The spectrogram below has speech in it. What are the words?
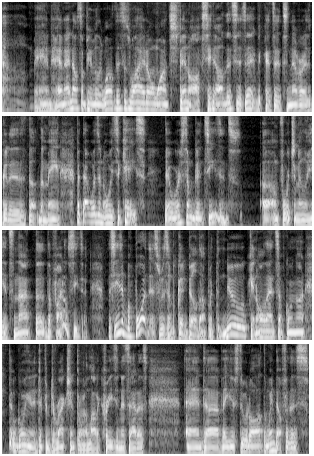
oh man. And i know some people are like well this is why i don't watch spin-offs you know this is it because it's never as good as the, the main. But that wasn't always the case. There were some good seasons uh, unfortunately it's not the the final season the season before this was a good build up with the nuke and all that stuff going on they were going in a different direction throwing a lot of craziness at us and uh, they just threw it all out the window for this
